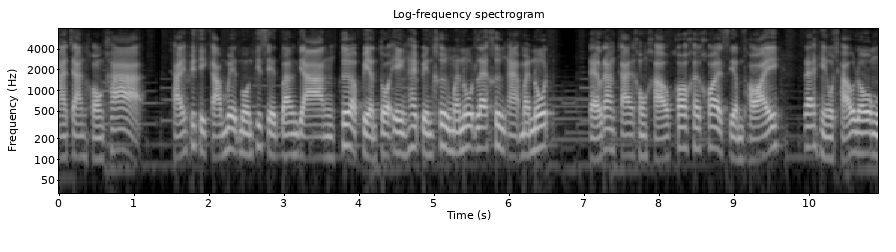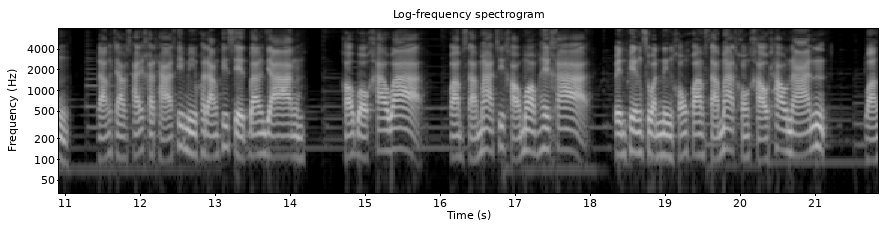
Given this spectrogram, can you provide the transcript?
อาจารย์ของข้าใช้พิธีกรรมเวทมนต์พิเศษบางอย่าง เพื่อเปลี่ยนตัวเองให้เป็นครึ่งมนุษย์และครึ่งอมนุษย์ แต่ร่างกายของเขาก็ค่อยๆ เสื่อมถอย และเหี่ยวเฉาลง หลังจากใช้คาถาที่มีพลังพิเศษบางอย่าง เขาบอกข้าว่า ความสามารถที่เขามอบให้ข้าเป็นเพียงส่วนหนึ่งของความสามารถของเขาเท่านั้น หวัง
